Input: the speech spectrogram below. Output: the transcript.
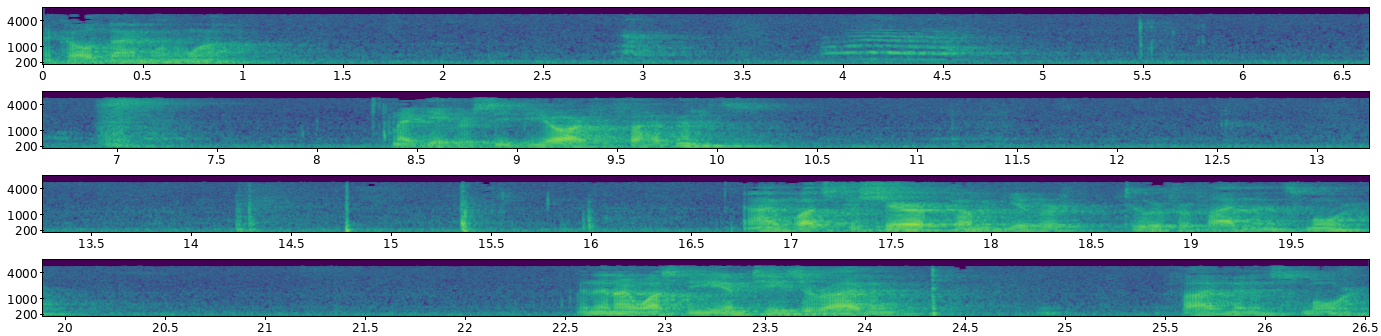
I called 911. I gave her CPR for five minutes. I watched the sheriff come and give her to her for five minutes more. And then I watched the EMTs arrive in five minutes more.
